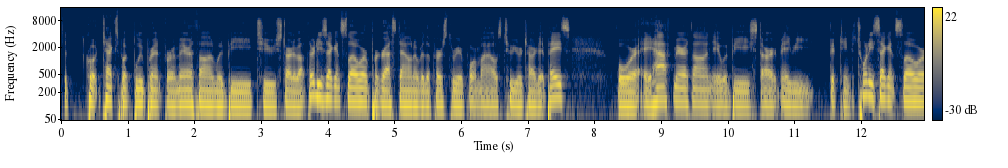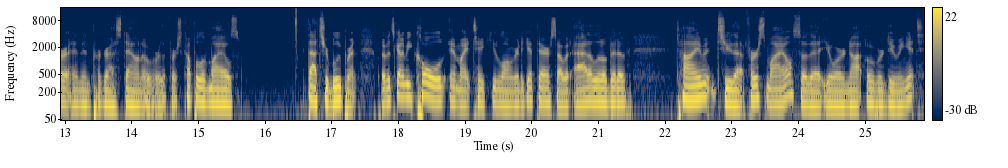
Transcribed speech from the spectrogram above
the quote textbook blueprint for a marathon would be to start about 30 seconds slower, progress down over the first three or four miles to your target pace. For a half marathon, it would be start maybe 15 to 20 seconds slower and then progress down over the first couple of miles. That's your blueprint. But if it's going to be cold, it might take you longer to get there. So I would add a little bit of time to that first mile so that you're not overdoing it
